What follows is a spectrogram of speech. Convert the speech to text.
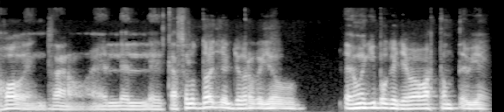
joden. O sea, el, el, caso de los Dodgers yo creo que yo, es un equipo que lleva bastante bien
